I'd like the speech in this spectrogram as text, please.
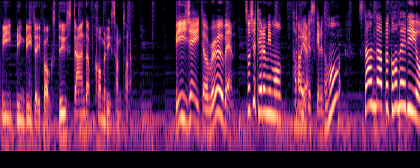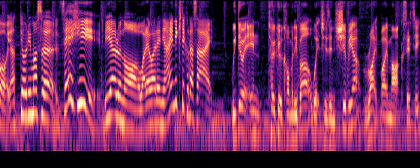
me being BJ Fox, do stand up comedy sometime. BJ とルーベンそしてテルミもたまにですけれども、スタンドアップコメディをやっておりますぜひリアルの我々に会いに来てください We do it in Tokyo Comedy Bar, which is in Shibuya, right by Mark City.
